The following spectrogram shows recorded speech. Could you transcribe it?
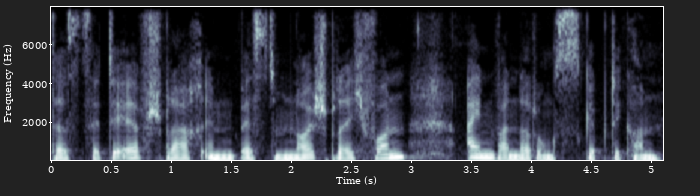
Das ZDF sprach in bestem Neusprech von Einwanderungsskeptikern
